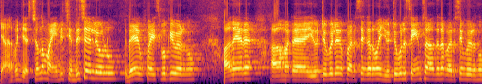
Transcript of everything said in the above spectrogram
ഞാനിപ്പോൾ ജസ്റ്റ് ഒന്ന് മൈൻഡ് ചിന്തിച്ചല്ലേ ഉള്ളൂ. ഇതേ ഫേസ്ബുക്കിൽ വരുന്നു. അത് നേരെ മറ്റേ യൂട്യൂബിൽ പരസ്യം കയറുമ്പോൾ യൂട്യൂബിൽ സെയിം സാധനത്തിന്റെ പരസ്യം വരുന്നു.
